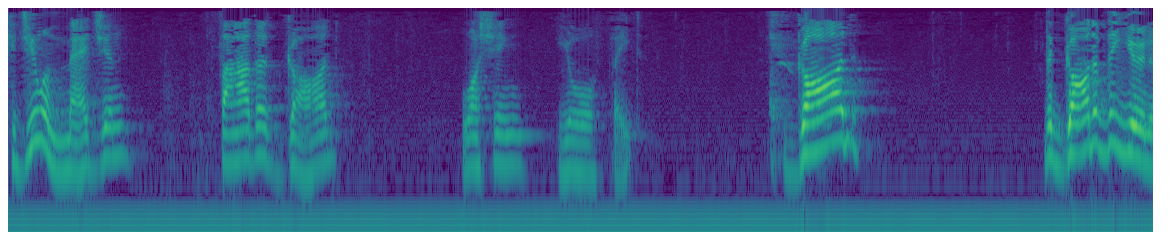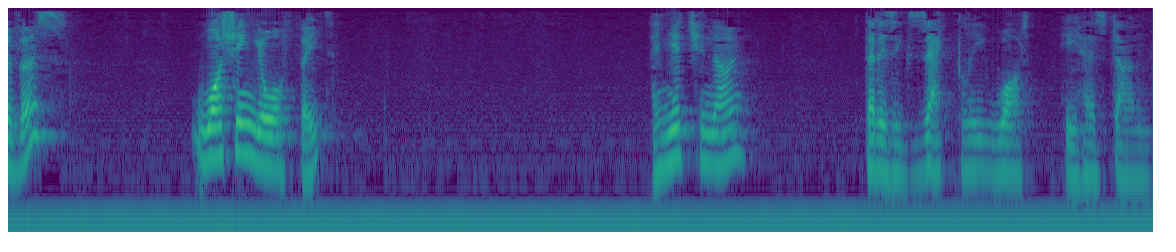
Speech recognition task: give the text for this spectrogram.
Could you imagine Father God washing your feet? God, the God of the universe, washing your feet. And yet you know that is exactly what He has done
